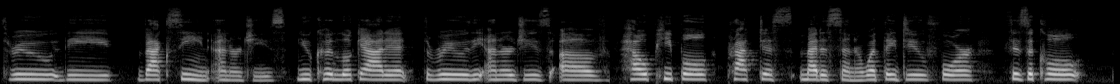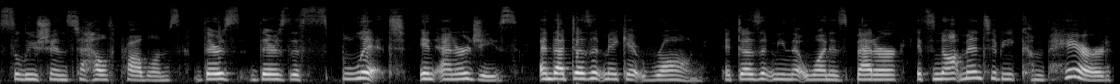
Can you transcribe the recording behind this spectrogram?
through the vaccine energies. You could look at it through the energies of how people practice medicine or what they do for physical solutions to health problems. There's there's this split in energies and that doesn't make it wrong. It doesn't mean that one is better. It's not meant to be compared.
